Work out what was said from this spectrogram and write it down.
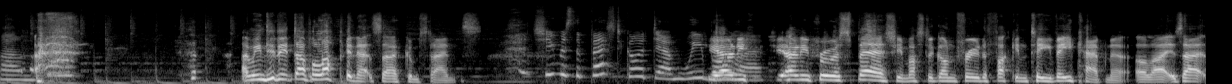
Um, I mean, did it double up in that circumstance? She was the best goddamn wee She bowler. only she only threw a spare. She must have gone through the fucking TV cabinet, or like, is that?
